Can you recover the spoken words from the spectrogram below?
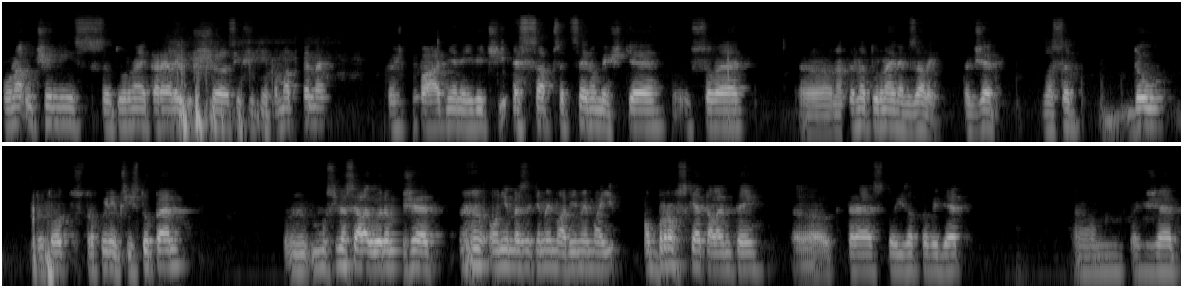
po naučení z turnaje Karely už eh, si všichni pamatujeme. Každopádně největší ESA přece jenom ještě Rusové Eh, na tenhle turnaj nevzali. Takže zase jdou do toho s trochu jiným přístupem. Musíme si ale uvědomit, že oni mezi těmi mladými mají obrovské talenty, eh, které stojí za to vidět. Ehm, takže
